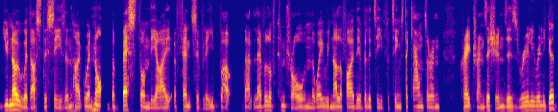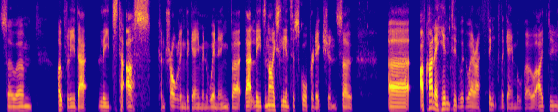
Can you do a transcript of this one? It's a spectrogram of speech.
you know, with us this season, like we're not the best on the eye offensively, but that level of control and the way we nullify the ability for teams to counter and create transitions is really, really good. So um, hopefully that leads to us controlling the game and winning, but that leads nicely into score predictions. So uh, I've kind of hinted with where I think the game will go. I do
